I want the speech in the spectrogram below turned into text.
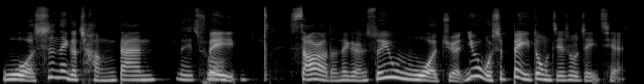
我是那个承担，没错，被骚扰的那个人，所以我觉得，因为我是被动接受这一切。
